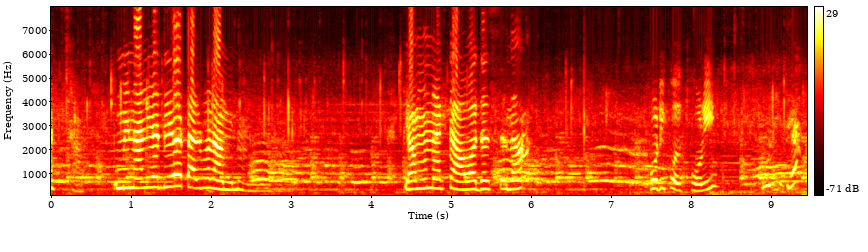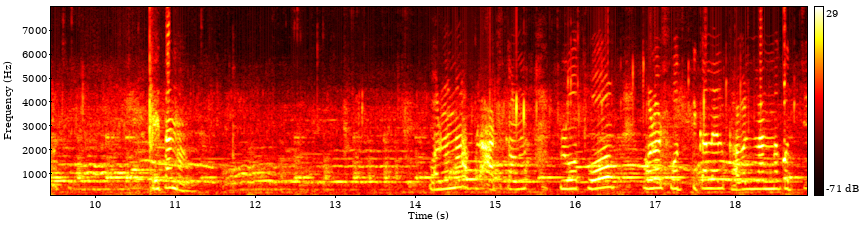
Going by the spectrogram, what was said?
আচ্ছা তুমি নাড়িয়ে দিও তারপর আমি। কেমন একটা আওয়াজ আসছে না? খড়ি কই খড়ি খড়ি এটা না বলো না আজকে আমরা প্রথম ওরা সত্যিকারের খাবার রান্না করছি।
